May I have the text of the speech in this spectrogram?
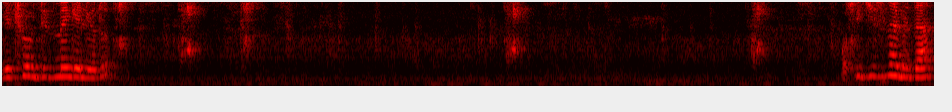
Bir çok dibime geliyordu. O ikisine birden.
